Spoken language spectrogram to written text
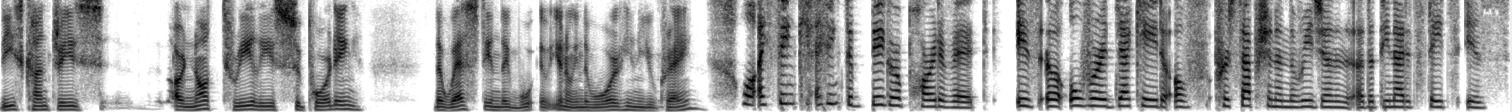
these countries are not really supporting the West in the you know in the war in Ukraine? Well, I think I think the bigger part of it is uh, over a decade of perception in the region uh, that the United States is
